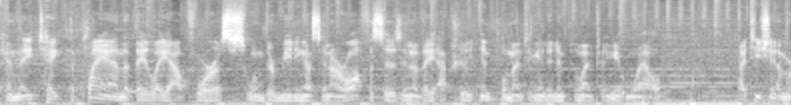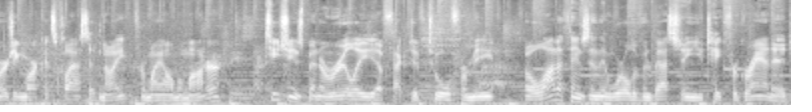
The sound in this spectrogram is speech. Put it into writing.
Can they take the plan that they lay out for us when they're meeting us in our offices and are they actually implementing it and implementing it well? I teach an emerging markets class at night for my alma mater. Teaching has been a really effective tool for me. A lot of things in the world of investing you take for granted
